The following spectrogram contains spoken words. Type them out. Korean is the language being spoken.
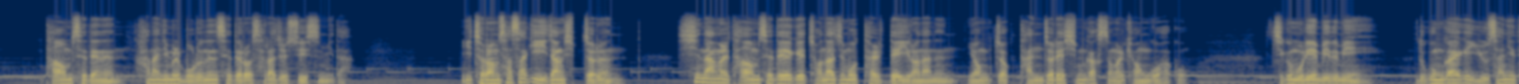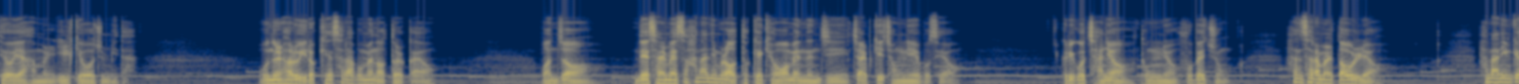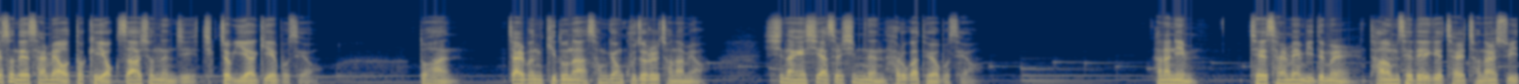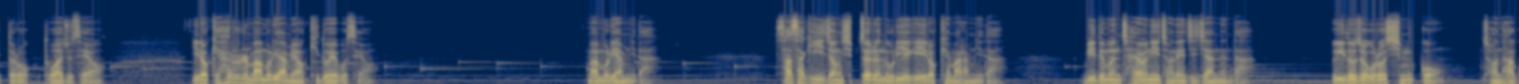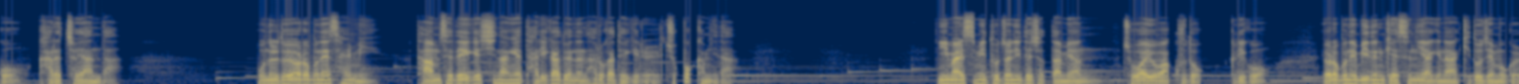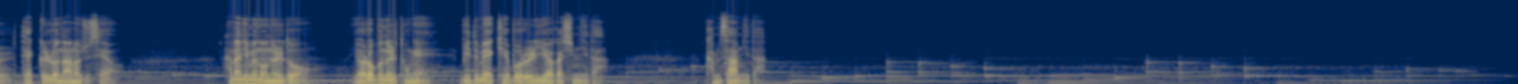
다음 세대는 하나님을 모르는 세대로 사라질 수 있습니다. 이처럼 사사기 2장 10절은 신앙을 다음 세대에게 전하지 못할 때 일어나는 영적 단절의 심각성을 경고하고 지금 우리의 믿음이 누군가에게 유산이 되어야 함을 일깨워 줍니다. 오늘 하루 이렇게 살아보면 어떨까요? 먼저 내 삶에서 하나님을 어떻게 경험했는지 짧게 정리해 보세요. 그리고 자녀, 동료, 후배 중 한 사람을 떠올려 하나님께서 내 삶에 어떻게 역사하셨는지 직접 이야기해 보세요. 또한 짧은 기도나 성경 구절을 전하며 신앙의 씨앗을 심는 하루가 되어 보세요. 하나님, 제 삶의 믿음을 다음 세대에게 잘 전할 수 있도록 도와주세요. 이렇게 하루를 마무리하며 기도해 보세요. 마무리합니다. 사사기 2정 10절은 우리에게 이렇게 말합니다. 믿음은 자연히 전해지지 않는다. 의도적으로 심고 전하고 가르쳐야 한다. 오늘도 여러분의 삶이 다음 세대에게 신앙의 다리가 되는 하루가 되기를 축복합니다. 이 말씀이 도전이 되셨다면 좋아요와 구독 그리고 여러분의 믿음 계승 이야기나 기도 제목을 댓글로 나눠주세요. 하나님은 오늘도 여러분을 통해 믿음의 계보를 이어가십니다. 감사합니다.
